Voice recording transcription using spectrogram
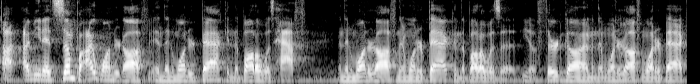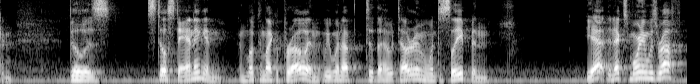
I, I mean, at some point, I wandered off and then wandered back, and the bottle was half, and then wandered off and then wandered back, and the bottle was a you know third gone, and then wandered off and wandered back, and Bill was still standing and, and looking like a pro, and we went up to the hotel room and went to sleep, and yeah, the next morning was rough.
